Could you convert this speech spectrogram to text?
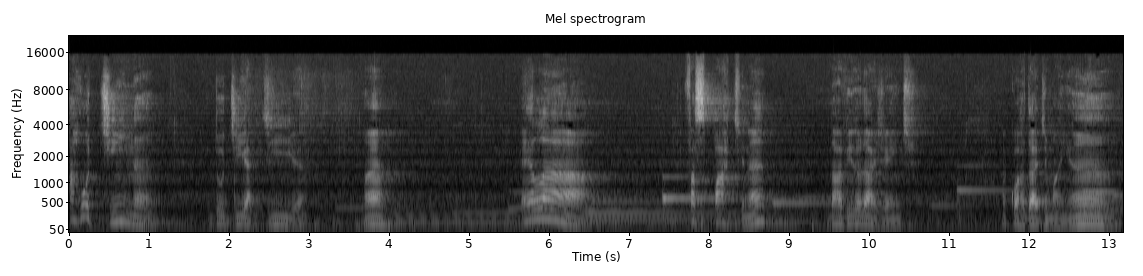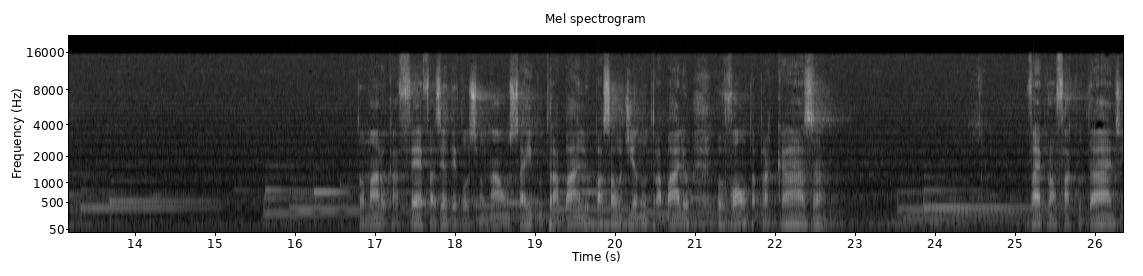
A rotina do dia a dia, né? Ela faz parte, né? Da vida da gente. Acordar de manhã, tomar o café, fazer a devocional, sair para o trabalho, passar o dia no trabalho, volta para casa. vai para uma faculdade.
